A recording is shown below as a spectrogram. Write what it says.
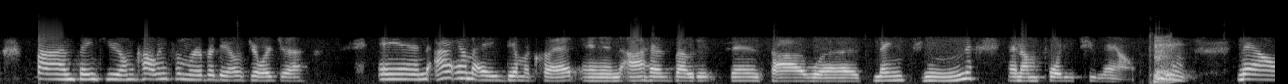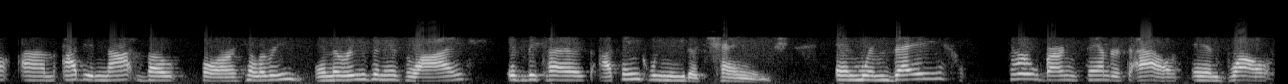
Fine, thank you. I'm calling from Riverdale, Georgia. And I am a Democrat, and I have voted since I was 19, and I'm 42 now. now, um, I did not vote for Hillary, and the reason is why is because I think we need a change. And when they threw Bernie Sanders out and brought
